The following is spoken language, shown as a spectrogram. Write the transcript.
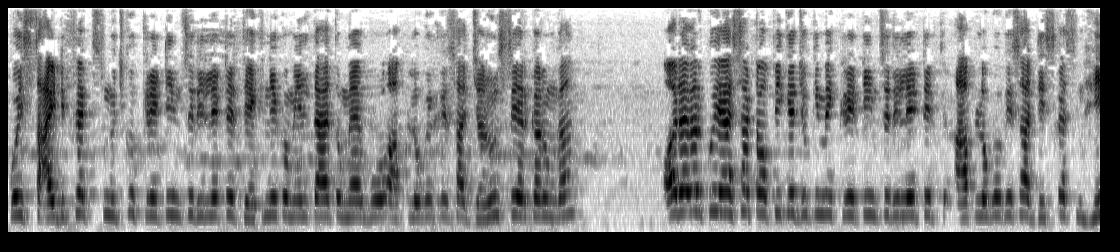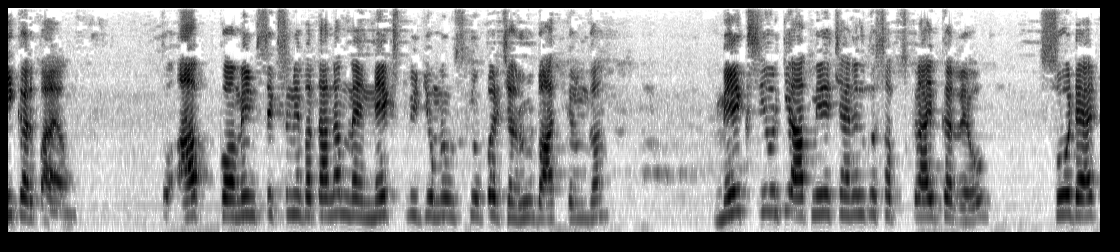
कोई साइड इफेक्ट्स मुझको क्रेटीन से रिलेटेड देखने को मिलता है तो मैं वो आप लोगों के साथ ज़रूर शेयर करूँगा। और अगर कोई ऐसा टॉपिक है जो कि मैं क्रिएटिन से रिलेटेड आप लोगों के साथ डिस्कस नहीं कर पाया हूँ तो आप कमेंट सेक्शन में बताना, मैं नेक्स्ट वीडियो में उसके ऊपर ज़रूर बात करूँगा। मेक श्योर कि आप मेरे चैनल को सब्सक्राइब कर रहे हो सो so डैट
